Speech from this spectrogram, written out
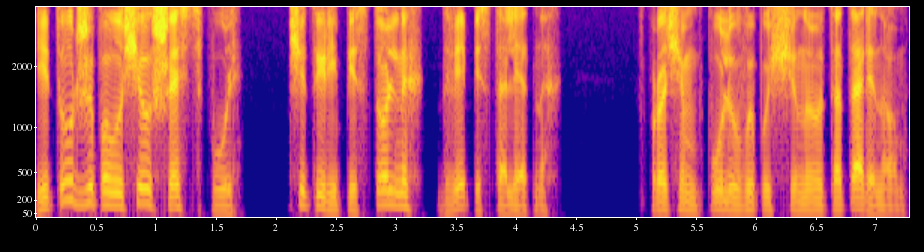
И тут же получил шесть пуль, четыре пистольных, две пистолетных. Впрочем, пулю, выпущенную Татариновым,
